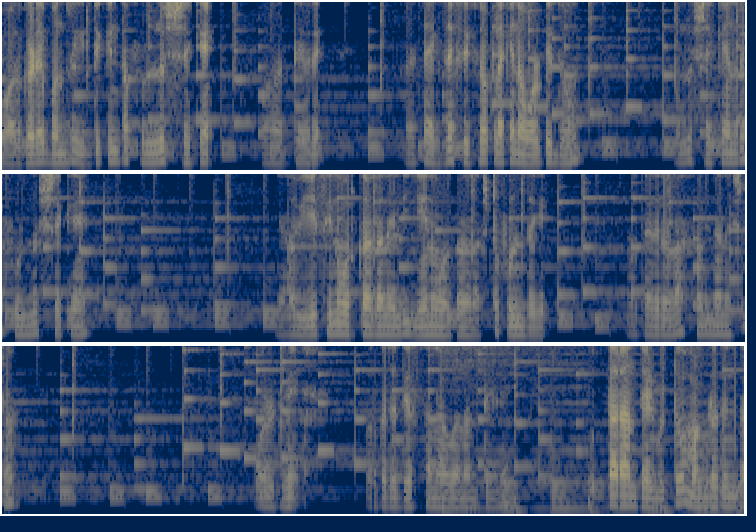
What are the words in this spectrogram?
ಹೊರಗಡೆ ಬಂದ್ರೆ ಇದಕ್ಕಿಂತ ಫುಲ್ಲು ಶೆಕೆ. ದೇವ್ರೆ. ಕರೆಕ್ಟ್ ಎಕ್ಸಾಕ್ಟ್ ಸಿಕ್ಸ್ ಓ ಕ್ಲಾಕೆ ನಾವು ಹೊರಟಿದ್ದು. ಫುಲ್ಲು ಶೆಕೆ ಅಂದರೆ ಫುಲ್ಲು ಶೆಕೆ. ಯಾವ ಎ ಸಿನೂ ವರ್ಕ್ ಆಗಲ್ಲ, ಇಲ್ಲಿ ಏನೂ ವರ್ಕ್ ಆಗಲ್ಲ, ಅಷ್ಟು ಫುಲ್ ದಗೆ. ನೋಡ್ತಾ ಇದ್ದೀರಲ್ಲ, ಅಲ್ಲಿಂದ ನೆಕ್ಸ್ಟು ಹೊರಟ್ವಿ. ಕೊರಗಜ್ಜ ದೇವಸ್ಥಾನ ಹೋಗೋಣ ಅಂತೇಳಿ ಉತ್ತರ ಅಂತ ಹೇಳ್ಬಿಟ್ಟು ಮಂಗಳೂರಿಂದ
